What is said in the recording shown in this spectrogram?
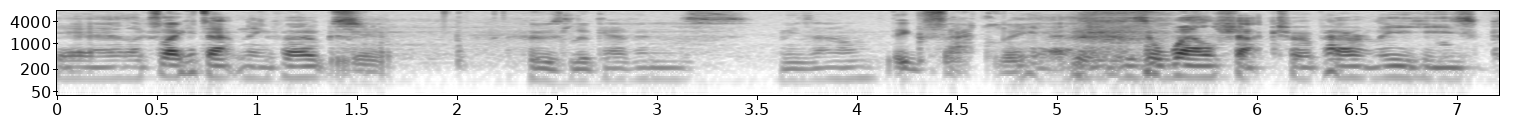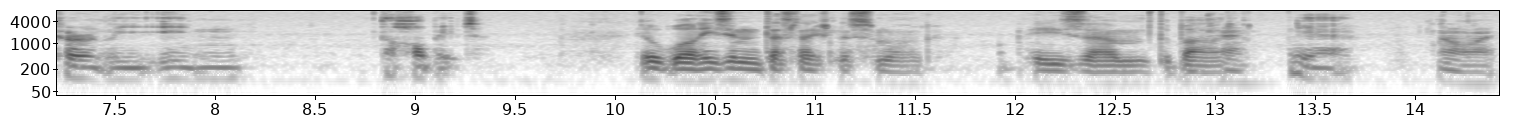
Yeah, looks like it's happening, folks. Yeah, Who's Luke Evans when he's at home? exactly. Yeah, he's a Welsh actor. Apparently, he's currently in The Hobbit. Well, he's in Desolation of Smaug. He's um, the bard. Okay. Yeah. All right.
